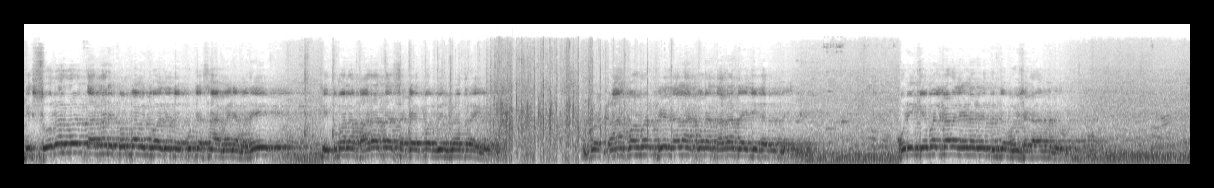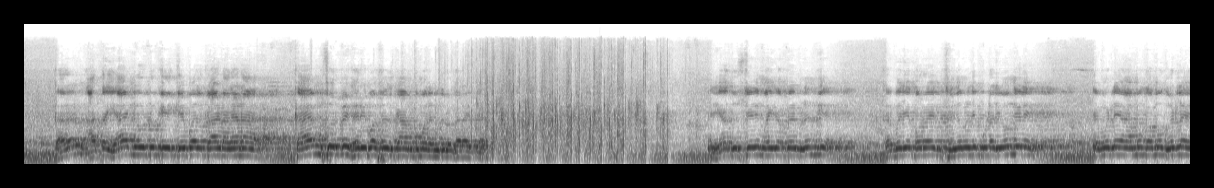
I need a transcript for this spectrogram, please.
की सोलरवर चालणारे पंप आम्ही तुम्हाला देतो पुढच्या सहा महिन्यामध्ये की तुम्हाला बारा तास सकाळी पण वीज मिळत राहील. ट्रान्सफॉर्मर फेल झाला कोणा दारात जायची गरज नाही. कोणी केबल काढायला येणार नाही तुमच्या भविष्य काळामध्ये. कारण आता या निवडणुकी केबल काढणाऱ्यांना कायमस्वरूपी घरी बसवायचं काम तुम्हाला मित्र करायचं आहे. या दृष्टीने माझी आपल्याला विनंती आहे. खरं म्हणजे परवा एक पुढे येऊन गेले. ते म्हटले अमुक अमुक घडलंय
